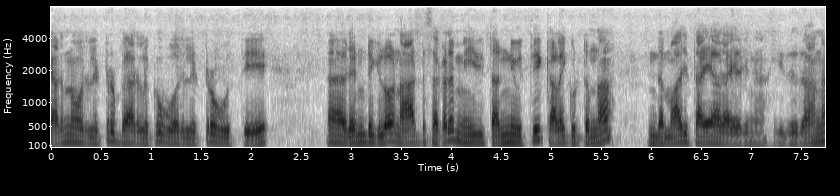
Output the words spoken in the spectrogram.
இரநூறு லிட்டர் பேரலுக்கு ஒரு லிட்டர் ஊற்றி ரெண்டு கிலோ நாட்டு சர்க்கரை மீதி தண்ணி ஊற்றி களைக்குட்டோம்னா இந்த மாதிரி தயாராகிடுங்க இதுதாங்க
